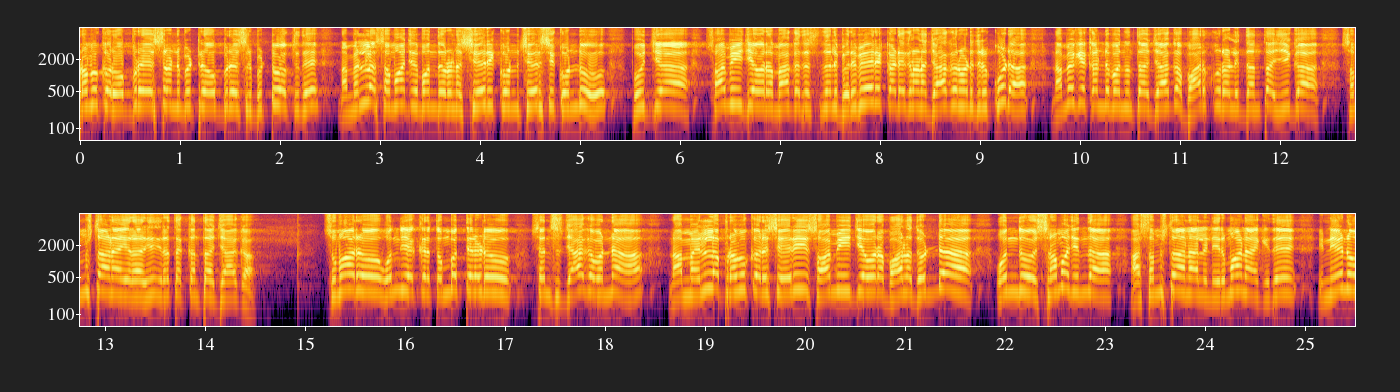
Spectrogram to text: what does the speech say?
ಪ್ರಮುಖರು ಒಬ್ಬರ ಹೆಸರನ್ನು ಬಿಟ್ಟರೆ ಒಬ್ಬರ ಹೆಸರು ಬಿಟ್ಟು ಹೋಗ್ತದೆ. ನಮ್ಮೆಲ್ಲ ಸಮಾಜದ ಬಂಧುಗಳನ್ನು ಸೇರಿಕೊಂಡು, ಸೇರಿಸಿಕೊಂಡು ಪೂಜ್ಯ ಸ್ವಾಮೀಜಿಯವರ ಮಾರ್ಗದರ್ಶನದಲ್ಲಿ ಬೇರೆ ಬೇರೆ ಕಡೆಗಳನ್ನ ಜಾಗ ನೋಡಿದರೂ ಕೂಡ ನಮಗೆ ಕಂಡು ಬಂದಂಥ ಜಾಗ ಬಾರ್ಕೂರಲ್ಲಿದ್ದಂಥ ಈಗ ಸಂಸ್ಥಾನ ಇರ ಇರತಕ್ಕಂಥ ಜಾಗ. ಸುಮಾರು ಒಂದು ಎಕರೆ ತೊಂಬತ್ತೆರಡು ಸೆನ್ಸ್ ಜಾಗವನ್ನು ನಮ್ಮೆಲ್ಲ ಪ್ರಮುಖರು ಸೇರಿ ಸ್ವಾಮೀಜಿಯವರ ಬಹಳ ದೊಡ್ಡ ಒಂದು ಶ್ರಮದಿಂದ ಆ ಸಂಸ್ಥಾನ ಅಲ್ಲಿ ನಿರ್ಮಾಣ ಆಗಿದೆ. ಇನ್ನೇನು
